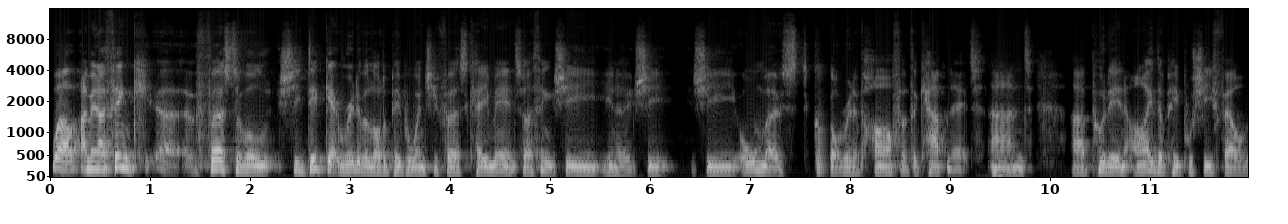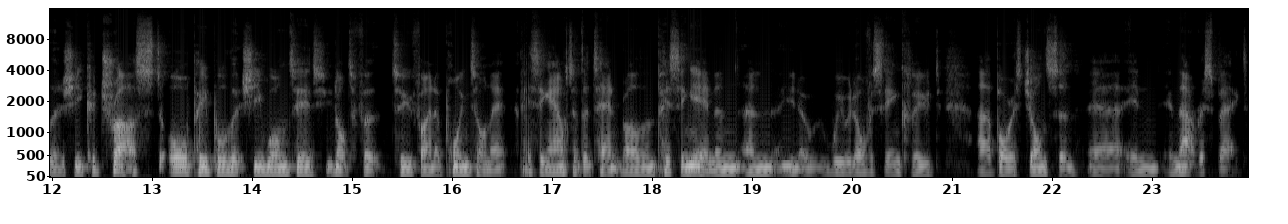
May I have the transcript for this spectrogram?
Well, I mean, I think uh, first of all, she did get rid of a lot of people when she first came in. So I think she, you know, she she almost got rid of half of the cabinet mm. and uh, put in either people she felt that she could trust or people that she wanted not to, to find a point on it, pissing out of the tent rather than pissing in. And and you know we would obviously include uh, Boris Johnson uh, in in that respect.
